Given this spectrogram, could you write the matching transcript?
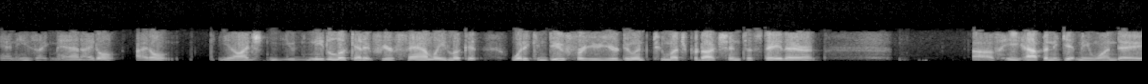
And he's like, "Man, I don't, I don't, you know, I just you need to look at it for your family. Look at what it can do for you. You're doing too much production to stay there." And uh, he happened to get me one day.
